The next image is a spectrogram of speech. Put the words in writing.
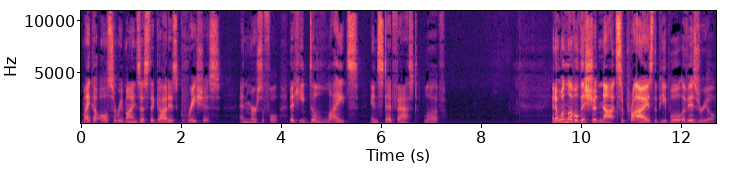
Micah also reminds us that God is gracious and merciful, that he delights in steadfast love. And at one level, this should not surprise the people of Israel.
